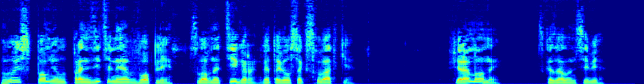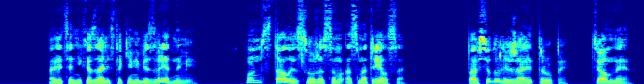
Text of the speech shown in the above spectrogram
Луис вспомнил пронзительные вопли, словно тигр готовился к схватке. «Феромоны», — сказал он себе. А ведь они казались такими безвредными. Он встал и с ужасом осмотрелся. Повсюду лежали трупы, темные,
